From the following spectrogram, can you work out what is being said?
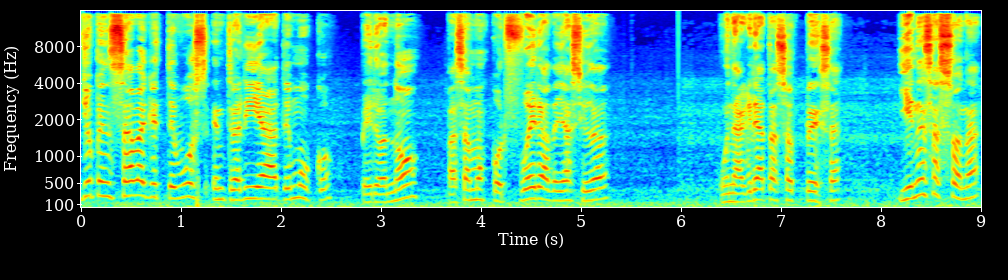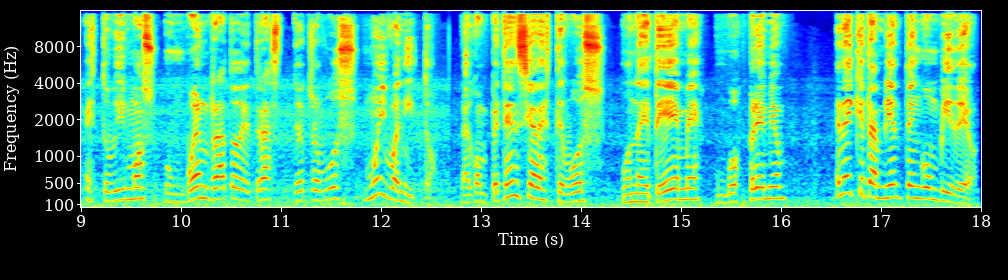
yo pensaba que este bus entraría a Temuco, pero no, pasamos por fuera de la ciudad. Una grata sorpresa. Y en esa zona estuvimos un buen rato detrás de otro bus muy bonito. La competencia de este bus, un ETM, un bus premium, en el que también tengo un video,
